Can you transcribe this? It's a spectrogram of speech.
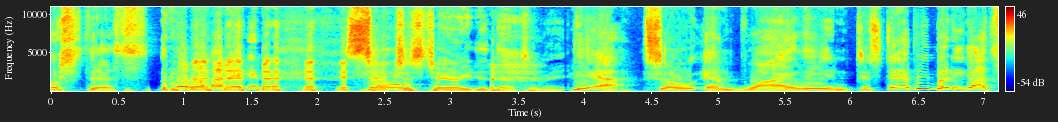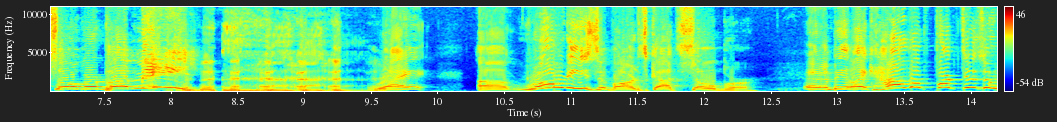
pushed this. Right? so, Texas Terry did that to me. yeah. So and Wiley and just everybody got sober but me. right? Uh, roadies of ours got sober. And be like, how the fuck does a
